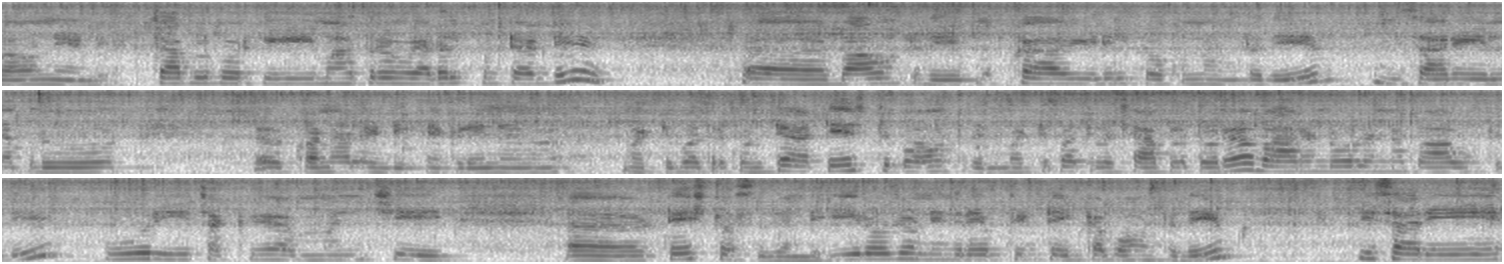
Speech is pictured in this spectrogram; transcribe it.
బాగున్నాయండి. చేపల కూరకి మాత్రం వెడల్పు ఉంటే అంటే బాగుంటుంది. ముక్క ఈడిల్పోకుండా ఉంటుంది. ఈసారి వెళ్ళినప్పుడు కొనాలండి ఎక్కడైనా మట్టి పాత్ర కొంటే ఆ టేస్ట్ బాగుంటుందండి. మట్టి పాత్రలో చేపల కూర వారం రోజులున్నా బాగుంటుంది. ఊరి చక్కగా మంచి టేస్ట్ వస్తుందండి. ఈ రోజు వండింది రేపు తింటే ఇంకా బాగుంటుంది. ఈసారి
